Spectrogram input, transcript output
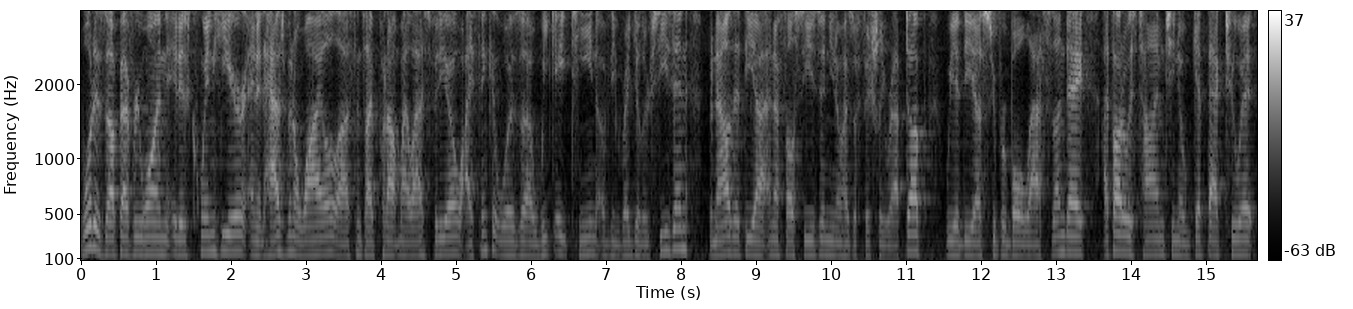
What is up, everyone? It is Quinn here, and it has been a while uh, since I put out my last video. I think it was uh, week 18 of the regular season, but now that the uh, NFL season, you know, has officially wrapped up, we had the uh, Super Bowl last Sunday. I thought it was time to, you know, get back to it,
